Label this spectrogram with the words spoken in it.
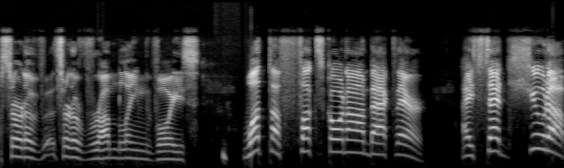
sort of sort of rumbling voice. What the fuck's going on back there? I said shoot them.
